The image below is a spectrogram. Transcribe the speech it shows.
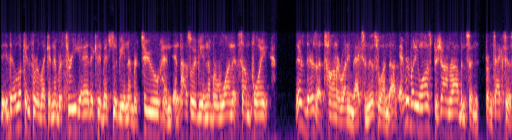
they're looking for like a number three guy that can eventually be a number two and, and possibly be a number one at some point. There's there's a ton of running backs in this one. Uh, everybody wants Bijan Robinson from Texas.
